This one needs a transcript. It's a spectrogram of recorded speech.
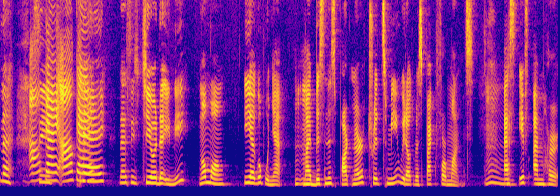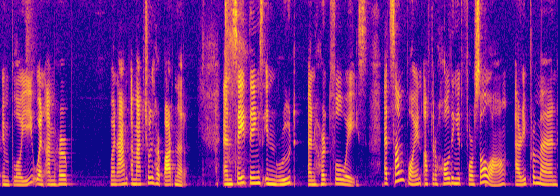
nah, si oke. Nah, si Ciyoda ini ngomong, "Iya, gue punya. My business partner treats me without respect for months. As if I'm her employee when I'm her when I'm I'm actually her partner. And say things in rude and hurtful ways. At some point after holding it for so long, I reprimand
